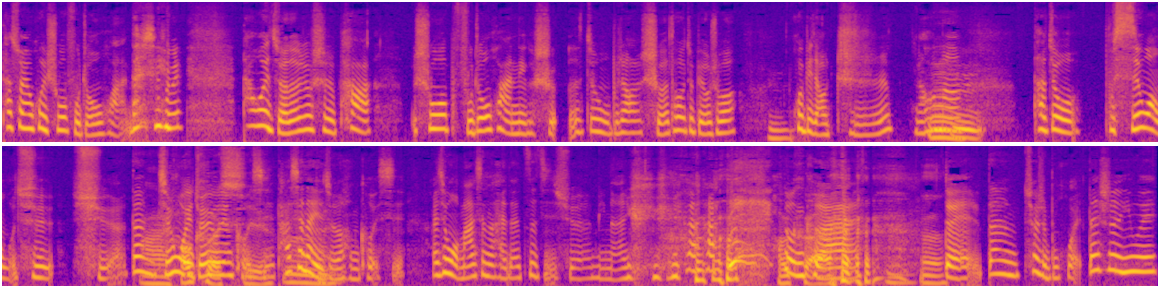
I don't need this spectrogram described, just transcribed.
她虽然会说福州话，但是因为她会觉得就是怕说福州话那个舌，就是我不知道舌头，就比如说嗯会比较直，然后呢，嗯她就不希望我去学，但哎其实我也觉得有点可惜她现在也嗯觉得很可惜。而且我妈现在还在自己学闽南语，好就很可可爱。对，但确实不会。但是因为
